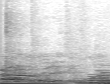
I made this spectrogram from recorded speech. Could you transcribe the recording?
大家都是为了进步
